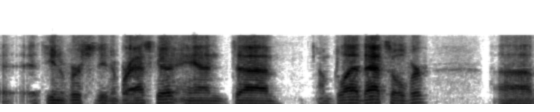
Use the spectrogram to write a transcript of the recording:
at the University of Nebraska, and uh, I'm glad that's over. Uh,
